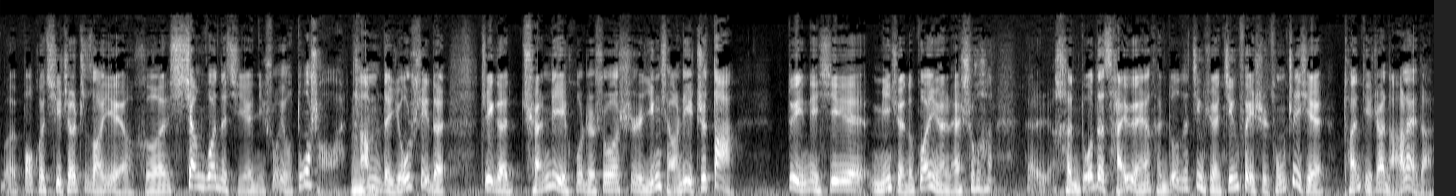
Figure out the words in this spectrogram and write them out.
呃，包括汽车制造业和相关的企业，你说有多少啊？他们的游说的这个权利或者说是影响力之大。对那些民选的官员来说，呃，很多的裁员、很多的竞选经费是从这些团体这儿拿来的，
